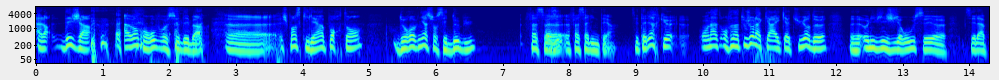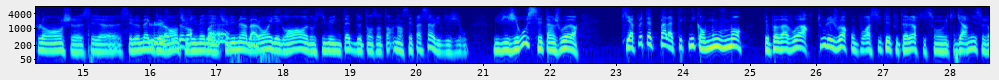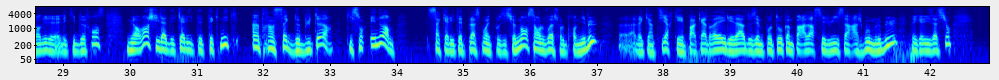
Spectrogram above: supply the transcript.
Alors déjà, avant qu'on rouvre ce débat, euh, je pense qu'il est important de revenir sur ces deux buts face à, face à l'Inter. C'est-à-dire que euh, on a, on a toujours la caricature de euh, Olivier Giroud, c'est c'est la planche, c'est le mec devant, Tu, lui mets tu lui mets un ballon, il est grand, donc il met une tête de temps en temps. Non, c'est pas ça Olivier Giroud. Olivier Giroud, c'est un joueur qui a peut-être pas la technique en mouvement que peuvent avoir tous les joueurs qu'on pourra citer tout à l'heure qui, qui garnissent aujourd'hui l'équipe de France. Mais en revanche, il a des qualités techniques intrinsèques de buteur qui sont énormes. Sa qualité de placement et de positionnement, ça on le voit sur le premier but, euh, avec un tir qui n'est pas cadré, il est là, deuxième poteau, comme par hasard c'est lui, ça arrache, boum, le but, l'égalisation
